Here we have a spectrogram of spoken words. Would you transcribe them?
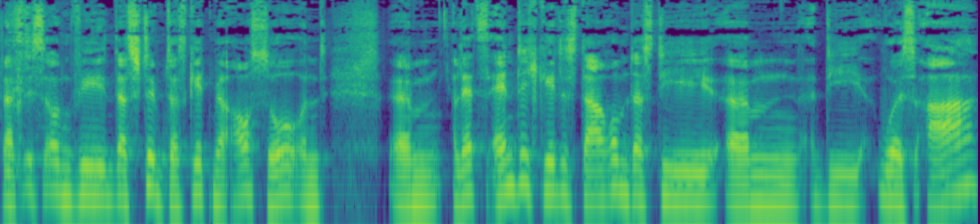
Das ist irgendwie, das stimmt, das geht mir auch so. Und ähm, letztendlich geht es darum, dass die, ähm, die USA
